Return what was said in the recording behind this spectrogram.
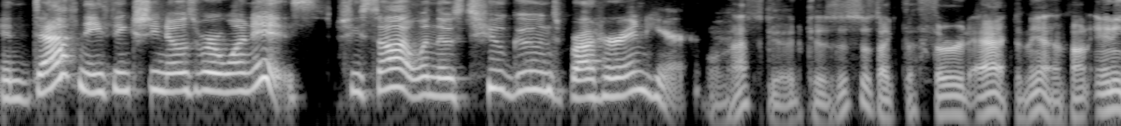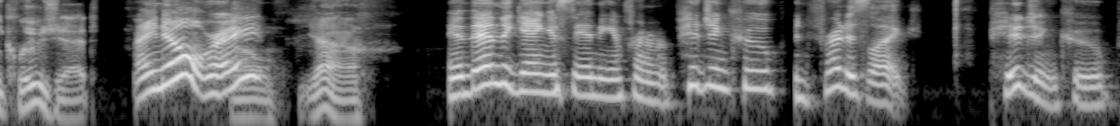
And Daphne thinks she knows where one is. She saw it when those two goons brought her in here. Well, that's good because this is like the third act and they haven't found any clues yet. I know, right? So, yeah. And then the gang is standing in front of a pigeon coop, and Fred is like, Pigeon coop.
